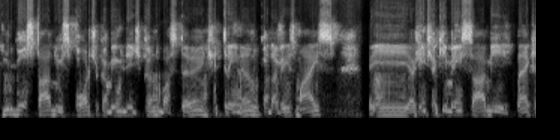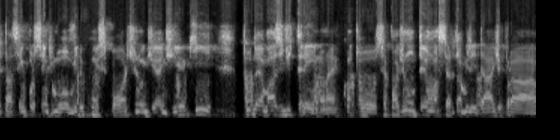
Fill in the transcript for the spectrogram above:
por gostar do esporte acabei me dedicando bastante, treinando cada vez mais e a gente aqui bem sabe, né, que está 100% envolvido com esporte no dia a dia que tudo é base de treino, né? Quando você pode não ter uma certa habilidade para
